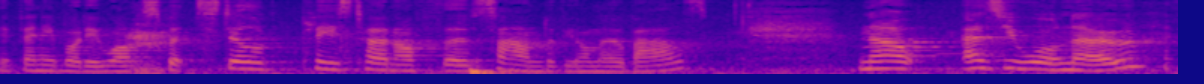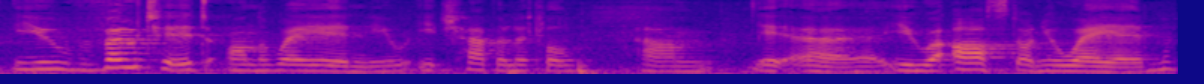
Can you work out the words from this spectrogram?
if anybody wants. But still, please turn off the sound of your mobiles. Now, as you all know, you voted on the way in. You each have a little, um, uh, you were asked on your way in.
